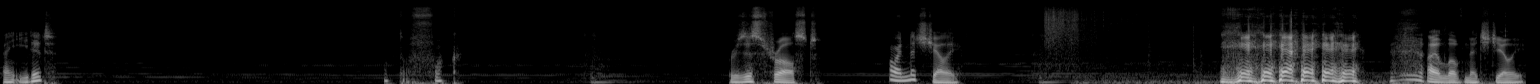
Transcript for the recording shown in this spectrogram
Can I eat it? What the fuck? Resist frost. Oh, and Netch Jelly. I love Netch Jelly.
